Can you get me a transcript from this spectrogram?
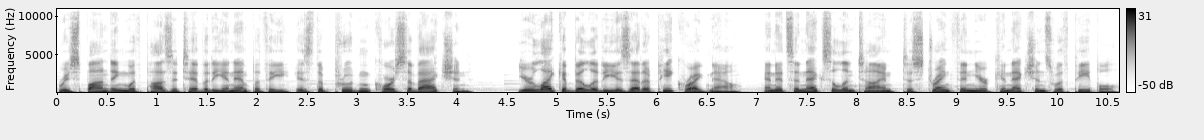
responding with positivity and empathy is the prudent course of action. Your likability is at a peak right now, and it's an excellent time to strengthen your connections with people.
